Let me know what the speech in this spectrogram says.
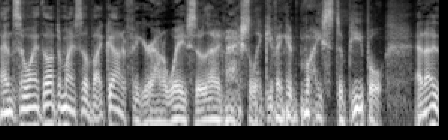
And so I thought to myself, I gotta figure out a way so that I'm actually giving advice to people. And I,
